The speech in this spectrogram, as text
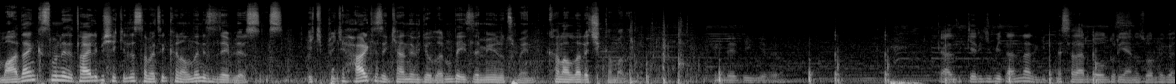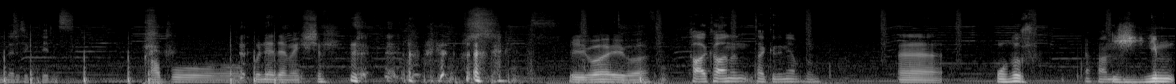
Maden kısmını detaylı bir şekilde Samet'in kanalından izleyebilirsiniz. Ekipteki herkesin kendi videolarını da izlemeyi unutmayın. Kanallar açıklamada. Dediği gibi. Geldik geri gibi gidenler gitmeseler de olur yani zorla gönderecek değiliz. Abo. Bu ne demek şimdi? eyvah eyvah. KK'nın taklidini yaptım. Ee, Onur. Efendim. Jim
